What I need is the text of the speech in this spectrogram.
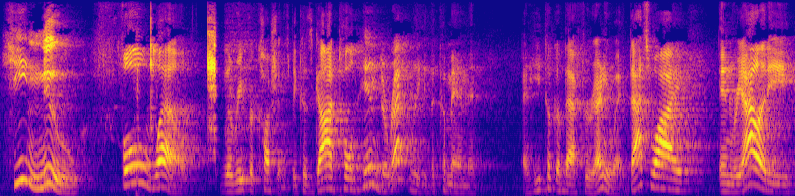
He knew full well the repercussions because God told him directly the commandment, and he took of that fruit anyway. That's why, in reality,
